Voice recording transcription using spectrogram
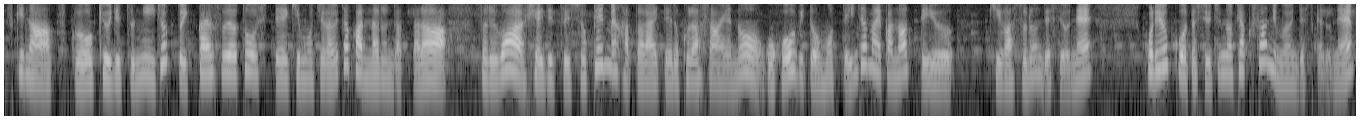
好きな服を休日にちょっと一回それを通して気持ちが豊かになるんだったらそれは平日一生懸命働いている倉さんへのご褒美と思っていいんじゃないかなっていう気がするんですよね。これよく私うちのお客さんにも言うんですけどね。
